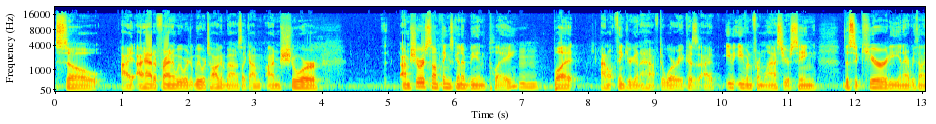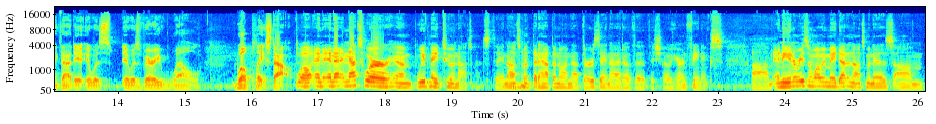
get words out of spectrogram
So I, I had a friend we were we were talking about. I was like, I'm I'm sure I'm sure something's going to be in play, mm-hmm. but I don't think you're going to have to worry because I even from last year seeing the security and everything like that, it, it was it was very well well placed out. Well, and, and, and that's where um, we've made two announcements. The announcement that happened on that Thursday night of the, the show here in Phoenix. Um, and the only reason why we made that announcement is um,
